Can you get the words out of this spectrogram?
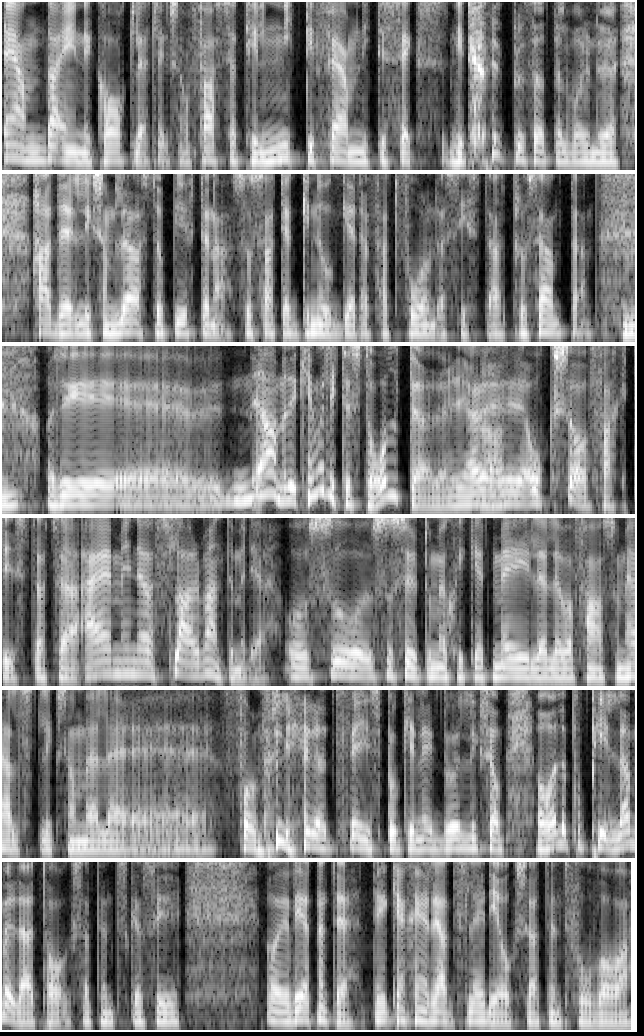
Ända in i kaklet, liksom. fast jag till 95, 96, 97 procent eller vad det nu är, hade liksom löst uppgifterna så satt jag gnuggade för att få de där sista procenten. Mm. Och det, ja, men det kan jag vara lite stolt över jag, ja. också faktiskt. Att säga, nej men jag slarvar inte med det. Och så, så ser det ut om jag skickar ett mejl eller vad fan som helst, liksom, eller eh, formulerar ett Facebook-inlägg. liksom, jag håller på att pilla med det där ett tag så att det inte ska se... Och jag vet inte, det är kanske en rädsla i det också att det inte får vara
